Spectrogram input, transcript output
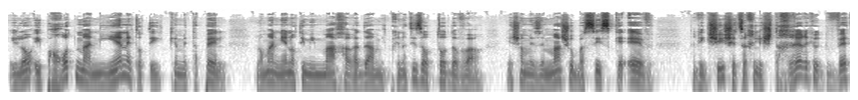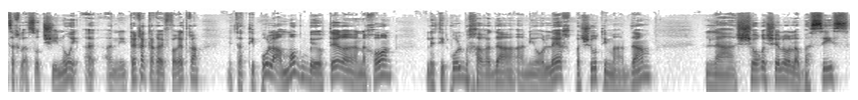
היא לא, היא פחות מעניינת אותי כמטפל, לא מעניין אותי ממה החרדה, מבחינתי זה אותו דבר. יש שם איזה משהו, בסיס, כאב רגשי שצריך להשתחרר וצריך לעשות שינוי. אני אתן לך ככה, אפרט לך את הטיפול העמוק ביותר הנכון לטיפול בחרדה. אני הולך פשוט עם האדם לשורש שלו, לבסיס,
